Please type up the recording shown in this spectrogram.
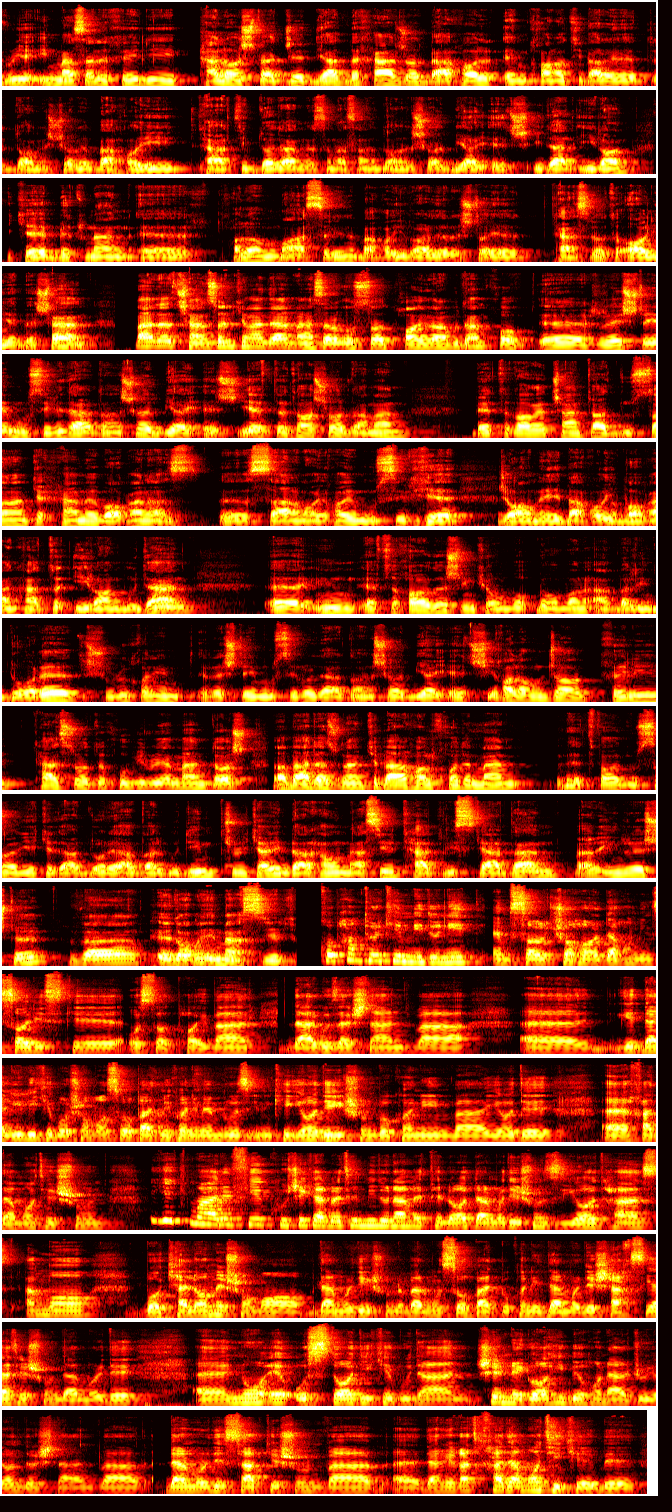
روی این مسئله خیلی تلاش و جدیت به خرج داد. به حال امکاناتی برای دانشجویان بهایی ترتیب دادن مثل مثلا دانشگاه ای در ایران که بتونن حالا موثرین بهایی وارد رشته تحصیلات عالیه بشن. بعد از چند سالی که من در محضر استاد پایور بودم خب رشته موسیقی در دانشگاه ای افتتاح شد و من به اتفاق چند تا از دوستانم که همه واقعا از سرمایه های موسیقی جامعه بهایی واقعا حتی ایران بودن. این افتخار داشتیم که به عنوان اولین دوره شروع کنیم رشته موسیقی رو در دانشگاه بیای اچی حالا اونجا خیلی تاثیرات خوبی روی من داشت و بعد از اونم که به حال خود من به اتفاق دوستان که در دوره اول بودیم شروع کردیم در همون مسیر تدریس کردن برای این رشته و ادامه مسیر خب همطور که می‌دونید امسال چهاردهمین سالی است که استاد پایور درگذشتند و یه دلیلی که با شما صحبت می‌کنیم امروز این که یاد ایشون بکنیم و یاد خدماتشون. یک معرفی کوچک البته می‌دونم اطلاعات در مورد ایشون زیاد هست اما با کلام شما در مورد ایشون رو برمون صحبت بکنید در مورد شخصیتشون در مورد نوع استادی که بودن چه نگاهی به هنرجویان داشتند و در مورد سبکشون و در حقیقت خدماتی که به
